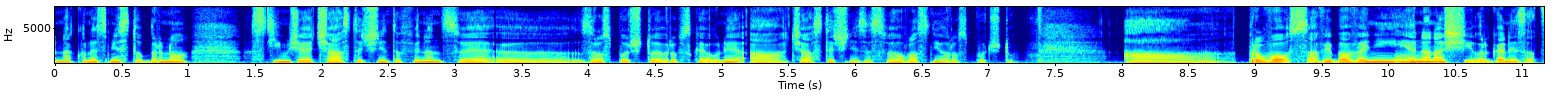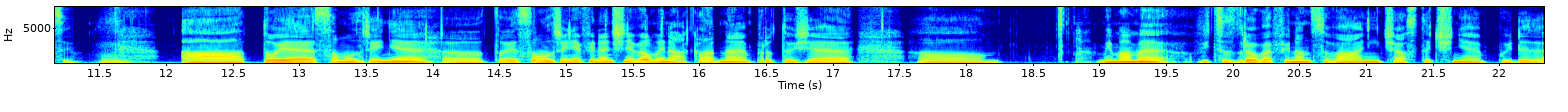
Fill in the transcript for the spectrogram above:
nakonec město Brno s tím, že částečně to financuje eh, z rozpočtu Evropské unie a částečně ze svého vlastního rozpočtu. A provoz a vybavení hmm. je na naší organizaci. Hmm. A to je samozřejmě, eh, to je samozřejmě finančně velmi nákladné, protože eh, my máme více zdrojové financování, částečně půjde,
